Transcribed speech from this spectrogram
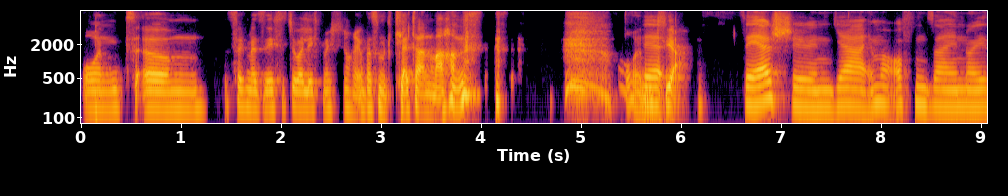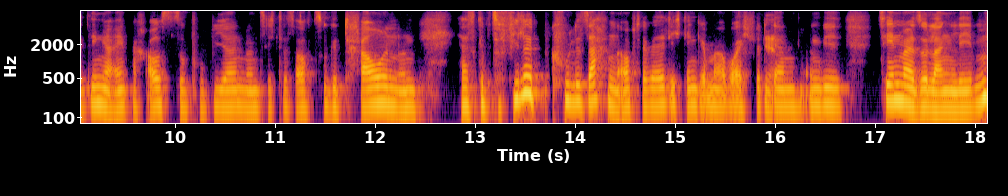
Und ähm, jetzt habe ich mir als nächstes überlegt, möchte ich noch irgendwas mit Klettern machen. Und sehr, ja. Sehr schön. Ja, immer offen sein, neue Dinge einfach auszuprobieren und sich das auch zu getrauen. Und ja, es gibt so viele coole Sachen auf der Welt. Ich denke immer, boah, ich würde ja. gern irgendwie zehnmal so lang leben,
